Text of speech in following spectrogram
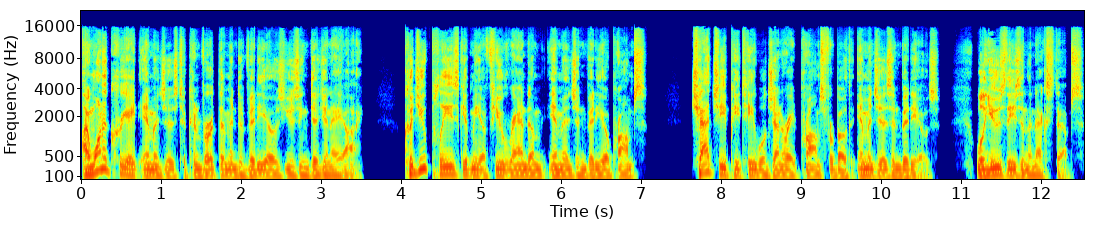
I want to create images to convert them into videos using Digen AI. Could you please give me a few random image and video prompts? ChatGPT will generate prompts for both images and videos. We'll use these in the next steps.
